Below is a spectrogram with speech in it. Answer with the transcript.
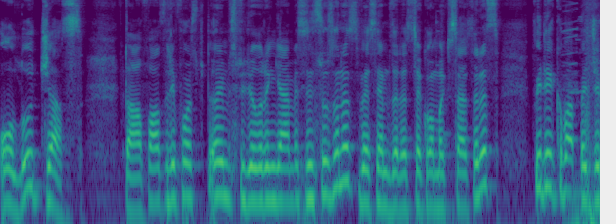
olacağız. Daha fazla Need for Speed videoların gelmesini istiyorsanız ve serimize destek olmak isterseniz videoyu kapatmayınca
